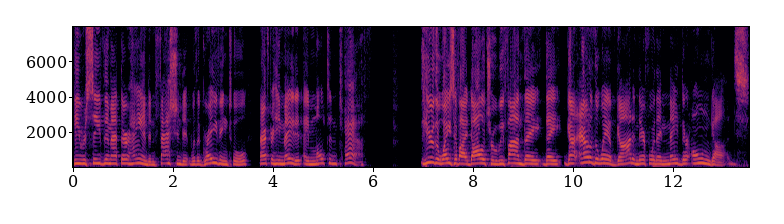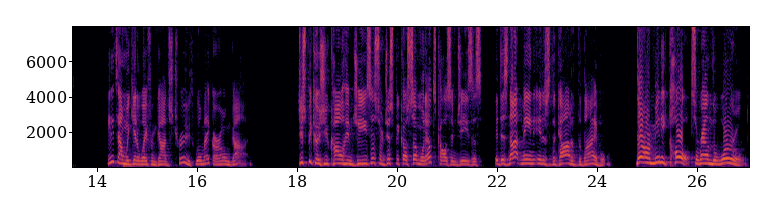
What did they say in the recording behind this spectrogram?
He received them at their hand and fashioned it with a graving tool after he made it a molten calf. Here, the ways of idolatry, we find they, they got out of the way of God and therefore they made their own gods. Anytime we get away from God's truth, we'll make our own God. Just because you call him Jesus or just because someone else calls him Jesus it does not mean it is the God of the Bible. There are many cults around the world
